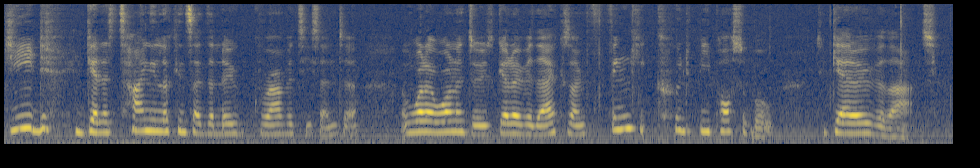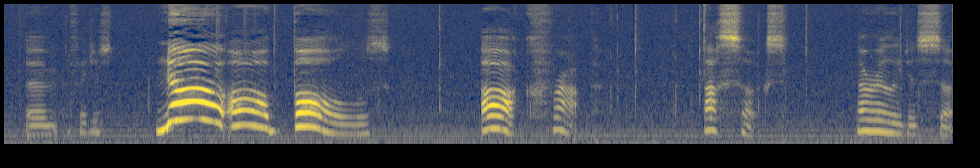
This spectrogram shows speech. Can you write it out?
did get a tiny look inside the low gravity center. And what I want to do is get over there, because I think it could be possible to get over that. Um, if I just... No! Oh, balls! Oh, crap. That sucks. That really does suck.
